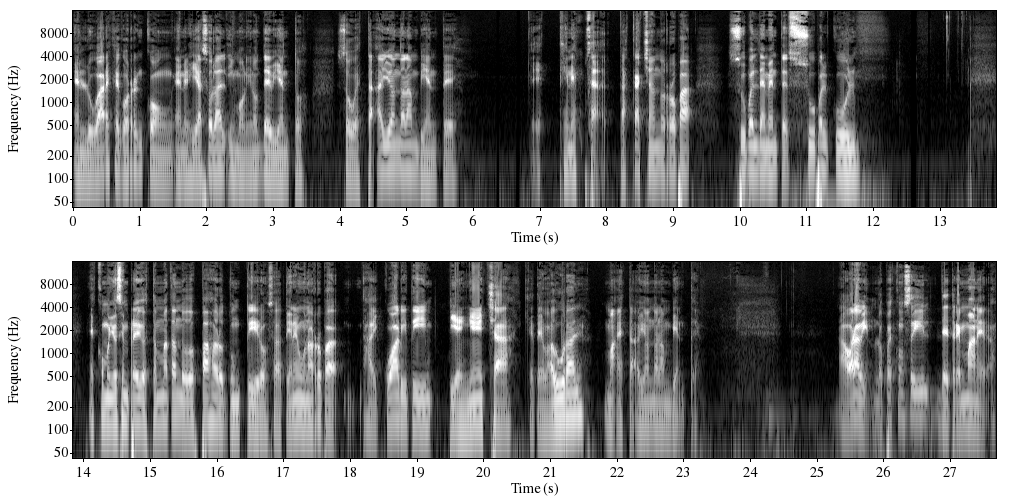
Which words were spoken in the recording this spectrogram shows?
en lugares que corren con energía solar y molinos de viento. So, está ayudando al ambiente. Tiene, o sea, Estás cachando ropa súper demente, súper cool. Es como yo siempre digo, están matando dos pájaros de un tiro. O sea, tienen una ropa high quality, bien hecha, que te va a durar, más está ayudando al ambiente. Ahora bien, lo puedes conseguir de tres maneras.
